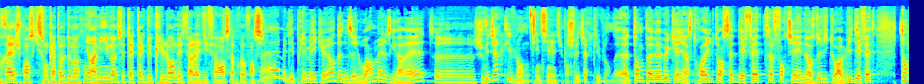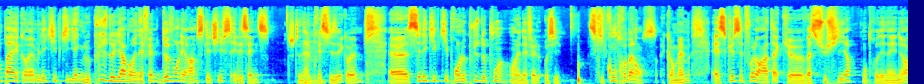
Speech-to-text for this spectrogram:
Après, je pense qu'ils sont capables de maintenir un minimum cette attaque de Cleveland et de faire la différence après offensivement. Ouais, mais les playmakers, Denzel Ward, Miles Garrett, euh, je vais dire Cleveland. Cincinnati. Je vais dire Cleveland. Euh, Tampa Bay Buccaneers, 3 victoires, 7 défaites. 49ers, 2 victoires, 8 défaites. Tampa est quand même l'équipe qui gagne le plus de yards en NFL devant les Rams, les Chiefs et les Saints. Je tenais à le Mhm. préciser quand même. Euh, c'est l'équipe qui prend le plus de points en NFL aussi. Ce qui contrebalance quand même. Est-ce que cette fois leur attaque euh, va suffire contre des Niners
